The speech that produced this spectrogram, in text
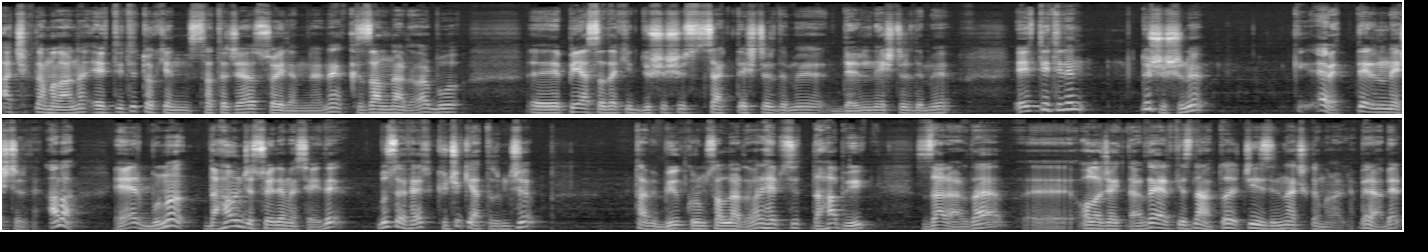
açıklamalarına FTT tokenini satacağı söylemlerine kızanlar da var. Bu e, piyasadaki düşüşü sertleştirdi mi, derinleştirdi mi? FTT'nin düşüşünü evet derinleştirdi. Ama eğer bunu daha önce söylemeseydi bu sefer küçük yatırımcı tabi büyük kurumsallar da var. Hepsi daha büyük zararda e, olacaklardı. Herkes ne yaptı? Jeezy'nin açıklamalarıyla beraber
